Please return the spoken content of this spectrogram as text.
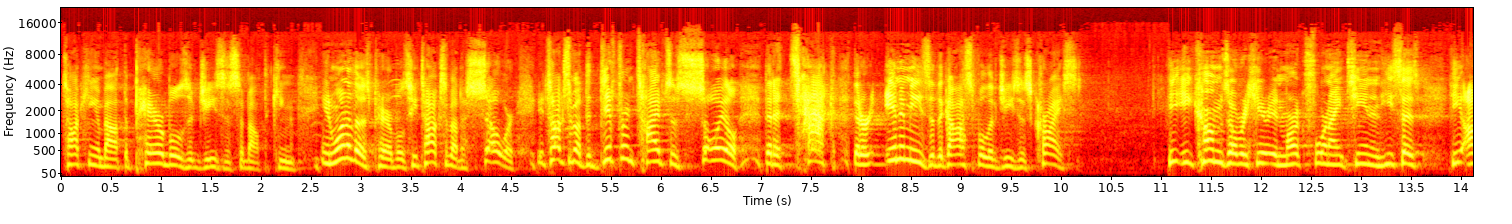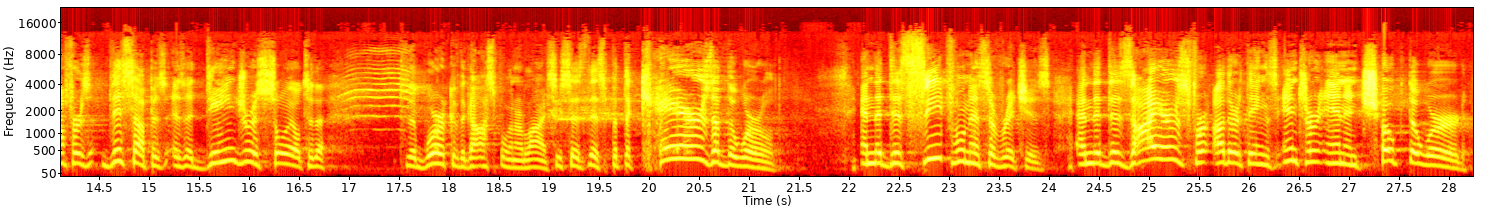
talking about the parables of Jesus about the kingdom. In one of those parables, he talks about a sower. He talks about the different types of soil that attack, that are enemies of the gospel of Jesus Christ. He, he comes over here in Mark 4.19 and he says, he offers this up as, as a dangerous soil to the, the work of the gospel in our lives. He says this, but the cares of the world and the deceitfulness of riches and the desires for other things enter in and choke the word,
